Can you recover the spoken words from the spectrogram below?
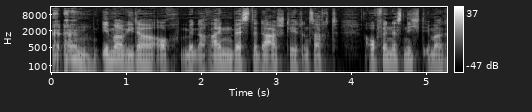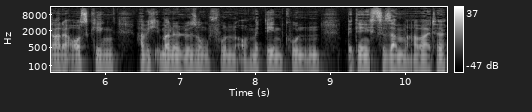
immer wieder auch mit einer reinen Weste dasteht und sagt, auch wenn es nicht immer gerade ausging, habe ich immer eine Lösung gefunden, auch mit den Kunden, mit denen ich zusammenarbeite,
